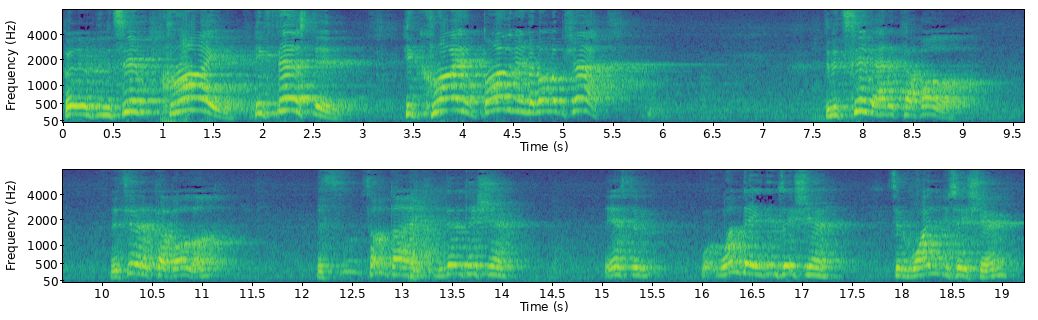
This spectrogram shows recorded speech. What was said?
But the Netziv cried, he fasted. He cried, it bothered him, I don't know Pshat. The Netziv had a Kabbalah. The Netziv had a Kabbalah. Sometimes he didn't say share. They asked him, one day he didn't say share. He said, Why did you say share?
